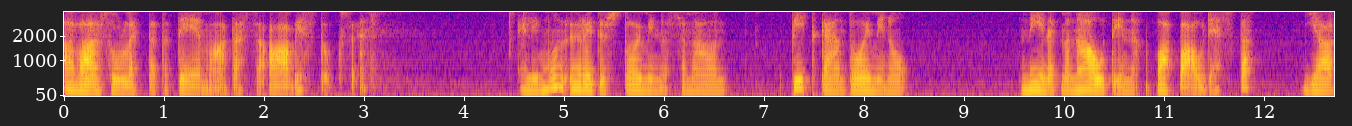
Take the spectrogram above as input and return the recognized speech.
avaan sulle tätä teemaa tässä aavistuksen. Eli mun yritystoiminnassa mä oon pitkään toiminut niin, että mä nautin vapaudesta – ja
